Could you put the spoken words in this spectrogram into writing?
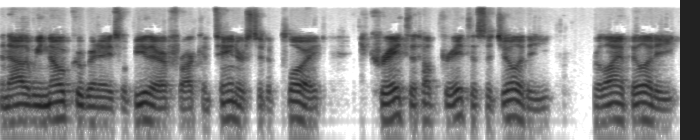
And now that we know Kubernetes will be there for our containers to deploy, to create, to help create this agility, reliability,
